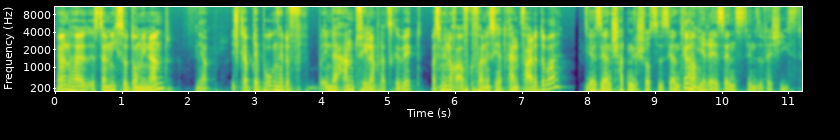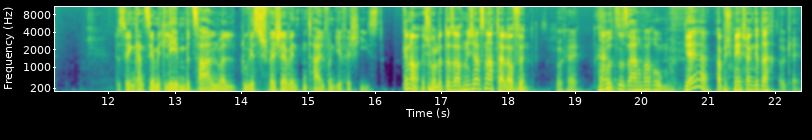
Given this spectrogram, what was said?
Ja, das heißt, ist dann nicht so dominant. Ja. Ich glaube, der Bogen hätte in der Hand fehl am Platz gewirkt. Was mir noch aufgefallen ist, sie hat keine Pfeile dabei. ja, ist ja ein Schattengeschoss, das ist ja ein Teil Genau. ihrer Essenz, den sie verschießt. Deswegen kannst du ja mit Leben bezahlen, weil du wirst schwächer, wenn ein Teil von dir verschießt. Genau, ich wollte das auch nicht als Nachteil aufführen. Okay. Hä? Ich wollte nur sagen, warum. Ja, ja, habe ich mir schon gedacht. Okay.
